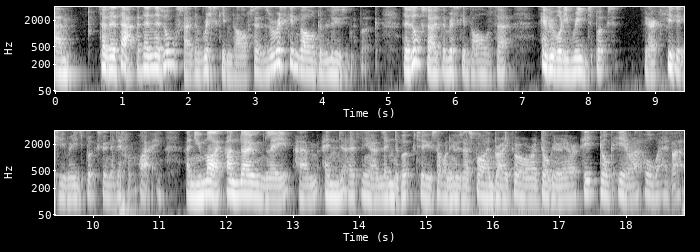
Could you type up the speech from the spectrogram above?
Um, so there's that, but then there's also the risk involved. So there's a risk involved of losing the book. There's also the risk involved that everybody reads books you know physically reads books in a different way, and you might unknowingly um, end uh, you know lend a book to someone who's a spine breaker or a dog era, dog era or whatever,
